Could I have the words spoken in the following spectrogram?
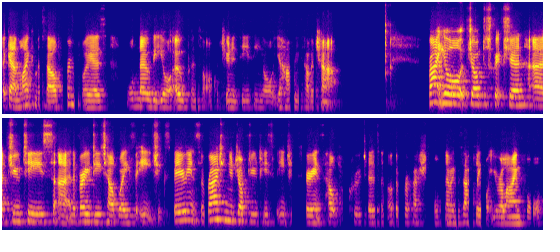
again, like myself, or employers, will know that you're open to opportunities and you're, you're happy to have a chat. Write your job description, uh, duties uh, in a very detailed way for each experience. So writing your job duties for each experience helps recruiters and other professionals know exactly what you're aligned for.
